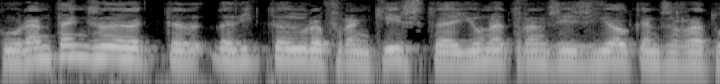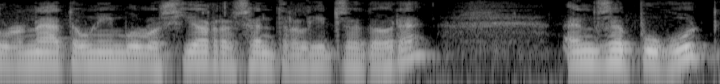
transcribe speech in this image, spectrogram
40 anys de, dictadura franquista i una transició que ens ha retornat a una involució recentralitzadora ens ha pogut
